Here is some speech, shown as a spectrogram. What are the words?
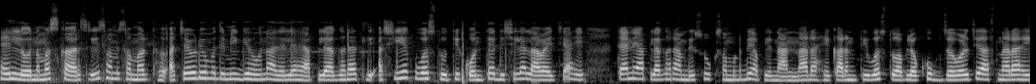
हॅलो नमस्कार. श्री स्वामी समर्थ. आजच्या व्हिडिओमध्ये मी घेऊन आलेले आहे आपल्या घरातली अशी एक वस्तू ती कोणत्या दिशेला लावायची आहे? त्याने आपल्या घरामध्ये सुख समृद्धी आपली नांदणार आहे कारण ती वस्तू आपल्या खूप जवळची असणार आहे.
